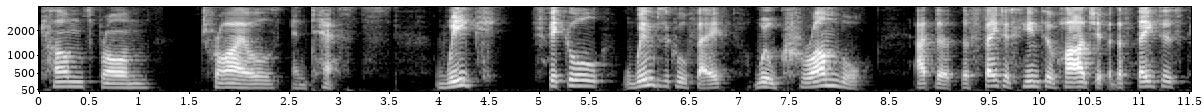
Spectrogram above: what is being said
comes from trials and tests. Weak, fickle, whimsical faith will crumble at the, the faintest hint of hardship, at the faintest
